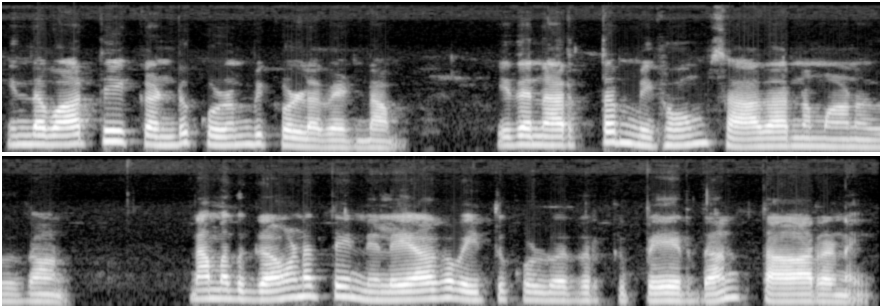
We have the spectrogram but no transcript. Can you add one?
இந்த வார்த்தையை கண்டு குழம்பிக் கொள்ள வேண்டாம். இதன் அர்த்தம் மிகவும் சாதாரணமானதுதான். நமது கவனத்தை நிலையாக வைத்துக்கொள்வதற்கு பெயர்தான் தாரணை.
